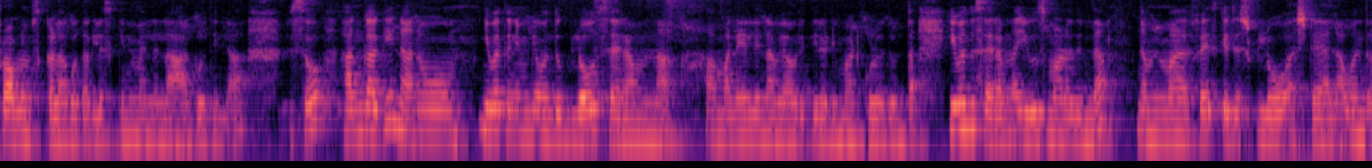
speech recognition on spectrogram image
ಪ್ರಾಬ್ಲಮ್ಸ್ಗಳಾಗೋದಾಗಲಿ ಸ್ಕಿನ್ ಮೇಲೆಲ್ಲ ಆಗೋದಿಲ್ಲ. ಸೊ ಹಾಗಾಗಿ ನಾನು ಇವತ್ತು ನಿಮಗೆ ಒಂದು ಗ್ಲೋ ಸೆರಮ್ನ ಮನೆಯಲ್ಲಿ ನಾವು ಯಾವ ರೀತಿ ರೆಡಿ ಮಾಡ್ಕೊಳ್ಳೋದು ಅಂತ ಈ ಒಂದು ಸೆರಮ್ನ ಯೂಸ್ ಮಾಡೋದ್ರಿಂದ ನಮ್ಮ ಫೇಸ್ಗೆ ಜಸ್ಟ್ ಗ್ಲೋ ಅಷ್ಟೇ ಅಲ್ಲ, ಒಂದು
